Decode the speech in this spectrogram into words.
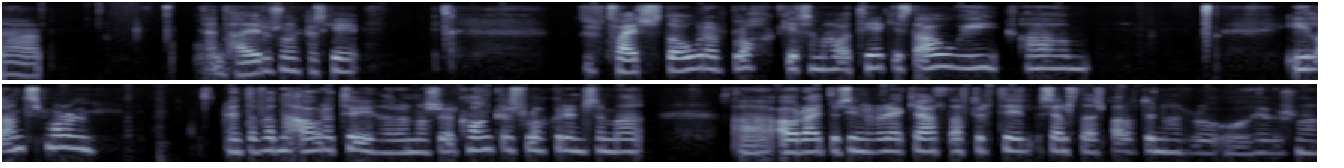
uh, en það eru svona kannski tvær stórar blokkir sem hafa tekist á í, um, í landsmálunum undanfanna áratöyu. Það er annars vegar kongressflokkurinn sem að, að á rætur sínur rekja allt aftur til sjálfstæðisbaráttunar og, og hefur svona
